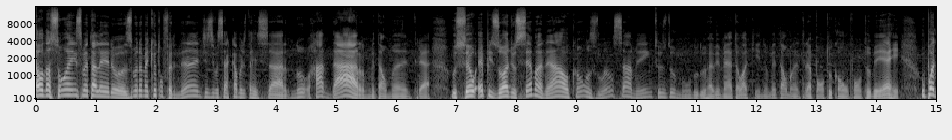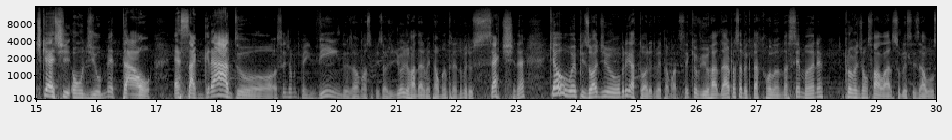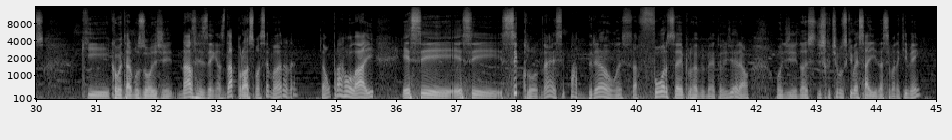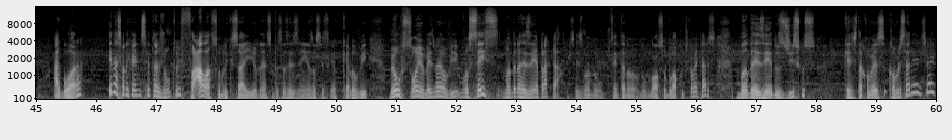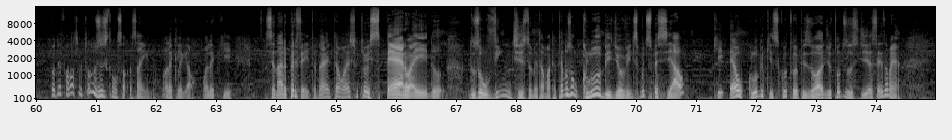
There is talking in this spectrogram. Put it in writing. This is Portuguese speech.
Saudações, metaleiros! Meu nome é Kilton Fernandes e você acaba de aterrissar no Radar Metal Mantra, o seu episódio semanal com os lançamentos do mundo do heavy metal aqui no metalmantra.com.br. O podcast onde o metal é sagrado! Sejam muito bem-vindos ao nosso episódio de hoje, o Radar Metal Mantra número 7, né? Que é o episódio obrigatório do Metal Mantra. Você tem que ouvir o radar para saber o que está rolando na semana provavelmente vamos falar sobre esses álbuns que comentarmos hoje nas resenhas da próxima semana, né? Então, para rolar aí esse esse ciclo, né? Esse padrão, essa força aí pro heavy metal em geral, onde nós discutimos o que vai sair na semana que vem, agora, e na semana que vem a gente senta junto e fala sobre o que saiu, né? Sobre essas resenhas. Vocês, eu quero ouvir. Meu sonho mesmo é ouvir vocês mandando a resenha pra cá. Vocês mandam, senta no, no nosso bloco de comentários, manda a resenha dos discos que a gente está conversa conversando e a gente vai poder falar sobre todos os que estão saindo. Olha que legal, olha que cenário perfeito, né? Então é isso que eu espero aí do, dos ouvintes do Metal Mata. Temos um clube de ouvintes muito especial, que é o clube que escuta o episódio todos os dias, seis da manhã.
